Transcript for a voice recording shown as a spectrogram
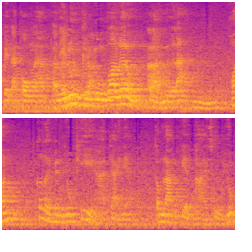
เป็นอากงนะครับตอนนี้รุ่นคุณลุงก็เริ่มปล่อยมือละอืมเพราะฉะนั้นก็เลยเป็นยุคที่หาดใหญ่เนี่ยกำลังเปลี่ยนผ่านสู่ยุค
